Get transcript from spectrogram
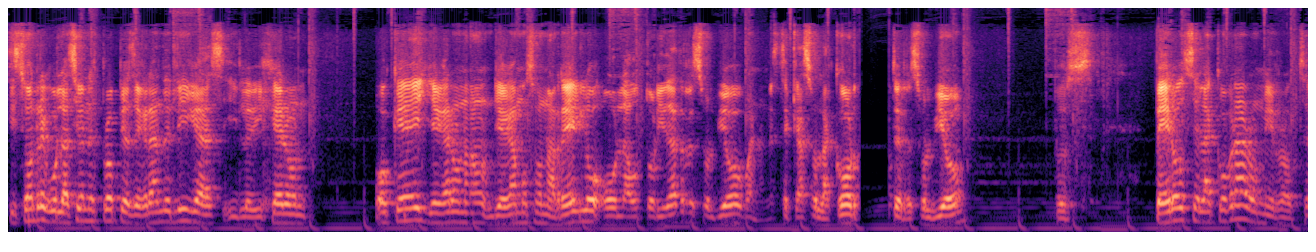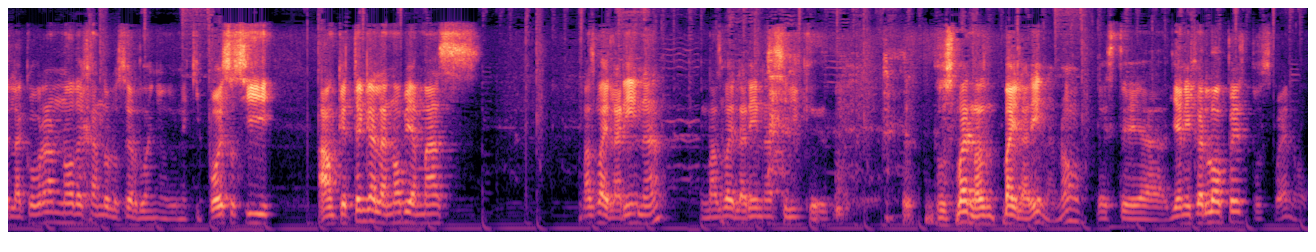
si son regulaciones propias de grandes ligas y le dijeron, ok, llegaron a, llegamos a un arreglo o la autoridad resolvió, bueno, en este caso la corte resolvió, pues pero se la cobraron, mi Rod, se la cobraron no dejándolo ser dueño de un equipo. Eso sí, aunque tenga la novia más, más bailarina, más bailarina, sí, que, pues bueno, bailarina, ¿no? Este, Jennifer López, pues bueno,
